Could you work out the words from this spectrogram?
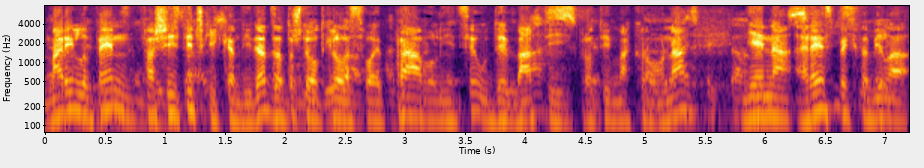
Marine Le Pen, fašistički kandidat, zato što je otkrila svoje pravo lice u debati protiv Makrona. Njena respektabilna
